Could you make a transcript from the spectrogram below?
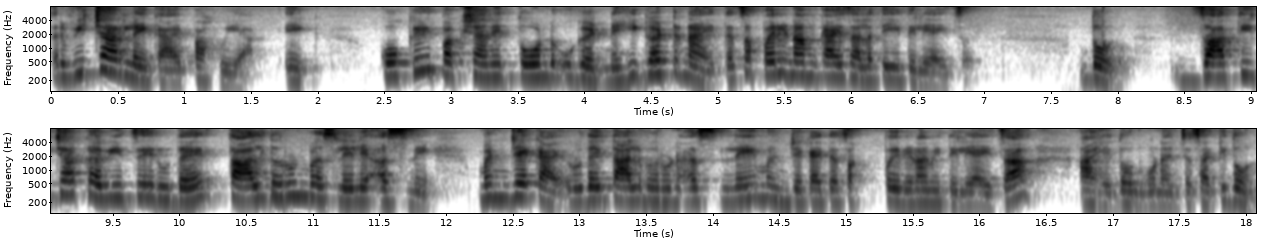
तर विचारलंय काय? पाहूया. एक कोकिळ पक्षाने तोंड उघडणे ही घटना आहे. त्याचा परिणाम काय झाला ते इथे लिहायचं. दोन जातीच्या कवीचे हृदय ताल धरून बसलेले असणे म्हणजे काय? हृदय ताल भरून असणे म्हणजे काय? त्याचा परिणाम इथे लिहायचा आहे. दोन गुणांच्यासाठी दोन.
